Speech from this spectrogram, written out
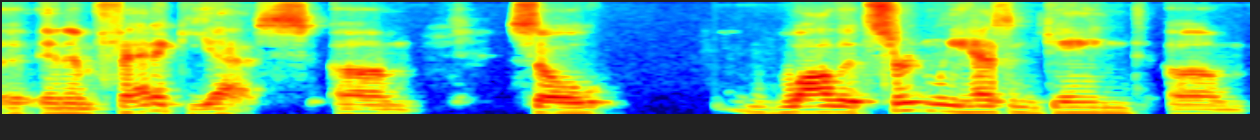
an emphatic yes. Um, so while it certainly hasn't gained um,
